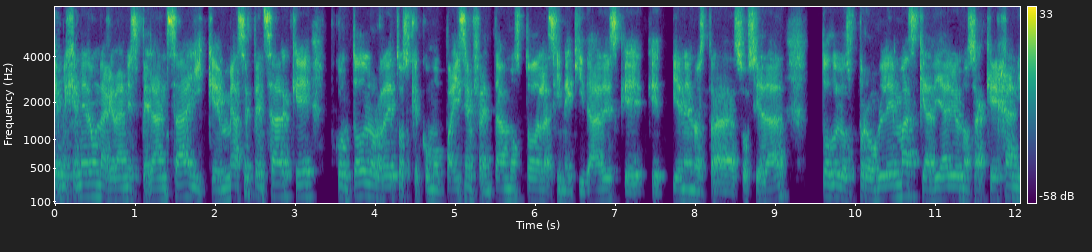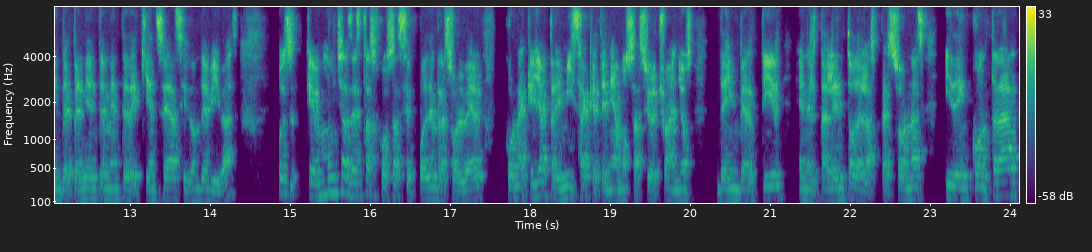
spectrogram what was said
que me genera una gran esperanza y que me hace pensar que con todos los retos que como país enfrentamos, todas las inequidades que, tiene nuestra sociedad, todos los problemas que a diario nos aquejan independientemente de quién seas y dónde vivas, pues que muchas de estas cosas se pueden resolver con aquella premisa que teníamos hace ocho años de invertir en el talento de las personas y de encontrar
